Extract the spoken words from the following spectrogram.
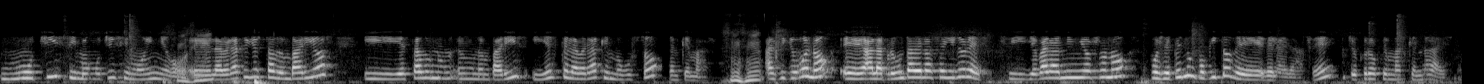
Muchísimo, muchísimo, Íñigo. Eh, la verdad que yo he estado en varios y he estado en, un- en uno en París y este la verdad que me gustó el que más. Así que bueno, eh, a la pregunta de los seguidores, si llevar a niños o no, pues depende un poquito de, de la edad, ¿eh? Yo creo que más que nada eso.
